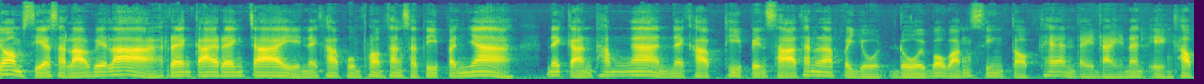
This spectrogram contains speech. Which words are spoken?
ย่อมเสียสละเวลาแรงกายแรงใจนะครับ ผมพร้อมทางสติปัญญาในการทำงานนะครับที่เป็นสาธารณประโยชน์ โดยบ่หวังสิ่งตอบแทนใด ๆ นั่นเองครับ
